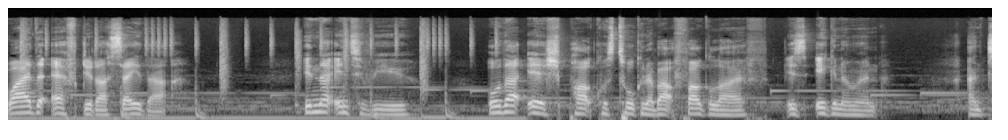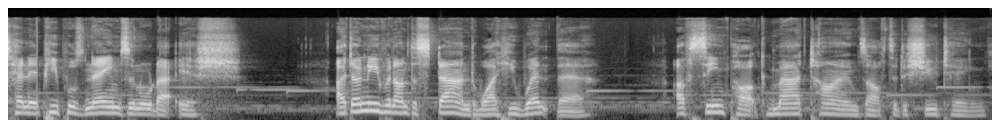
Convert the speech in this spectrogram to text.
why the F did I say that? In that interview, all that ish Pac was talking about thug life is ignorant and telling people's names and all that ish. I don't even understand why he went there. I've seen Pac mad times after the shooting.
